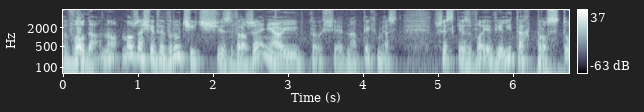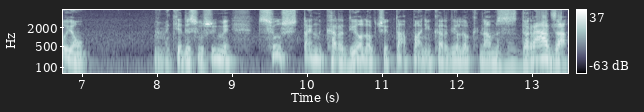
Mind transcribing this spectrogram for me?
woda. No, można się wywrócić z wrażenia i to się natychmiast wszystkie zwoje wielite prostują, kiedy słyszymy, cóż ten kardiolog, czy ta pani kardiolog nam zdradza.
